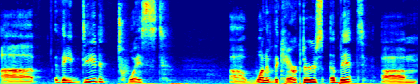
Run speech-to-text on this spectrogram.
Uh, they did twist uh, one of the characters a bit. Um,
